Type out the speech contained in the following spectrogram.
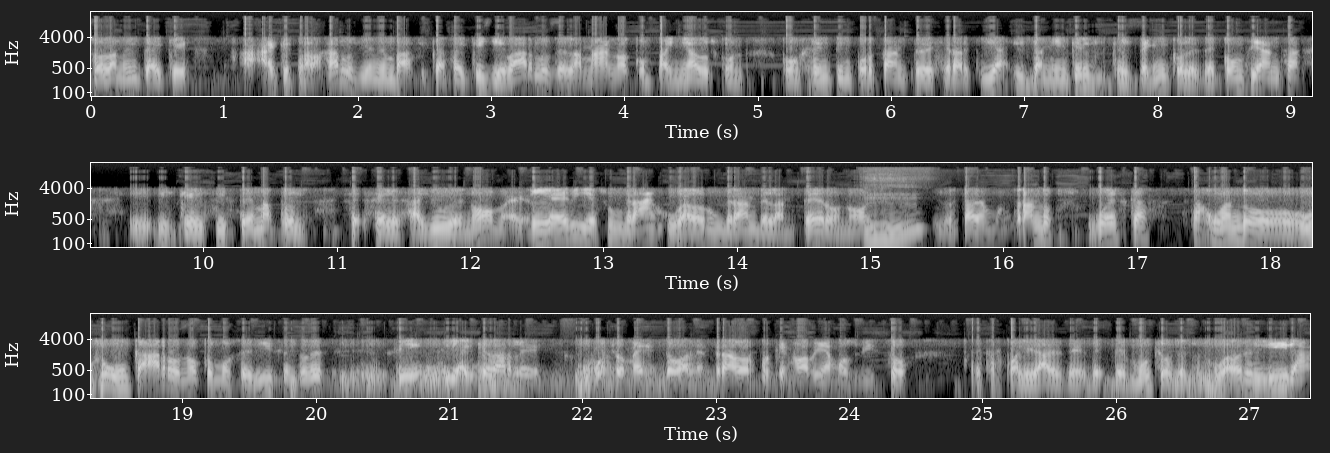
solamente hay que hay que trabajarlos bien en básicas, hay que llevarlos de la mano acompañados con, con gente importante de jerarquía y también que el, que el técnico les dé confianza y, y que el sistema pues se, se les ayude, ¿no? Levy es un gran jugador, un gran delantero, ¿no? Y lo está demostrando. Huescas está jugando un, carro, ¿no? Como se dice. Entonces, sí, sí hay que darle mucho mérito al entrenador porque no habíamos visto esas cualidades de, de- de muchos de sus jugadores. Lira,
